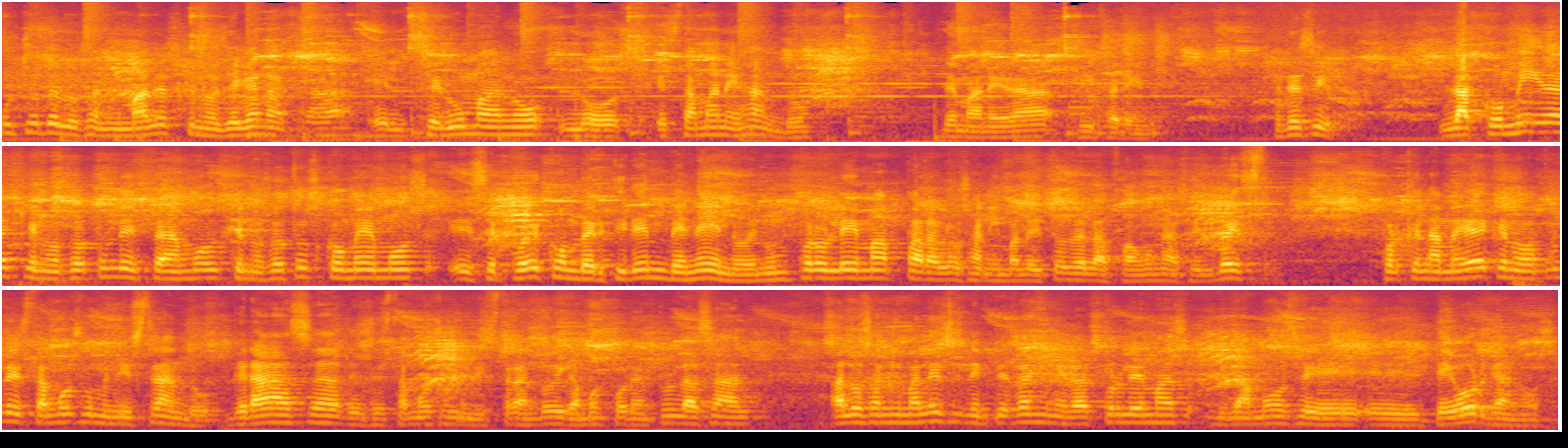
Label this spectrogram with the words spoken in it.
Muchos de los animales que nos llegan acá, el ser humano los está manejando de manera diferente. Es decir, la comida que nosotros le damos, que nosotros comemos, eh, se puede convertir en veneno, en un problema para los animalitos de la fauna silvestre. Porque en la medida que nosotros le estamos suministrando grasa, les estamos suministrando, digamos, por ejemplo, la sal, a los animales se le empiezan a generar problemas, digamos, eh, eh, de órganos.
